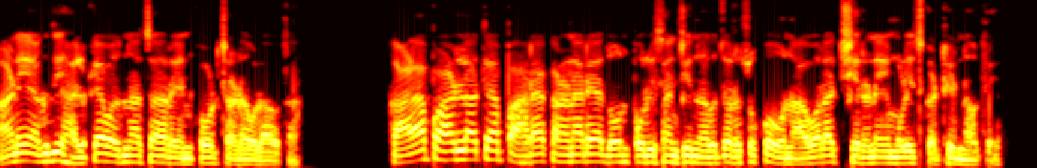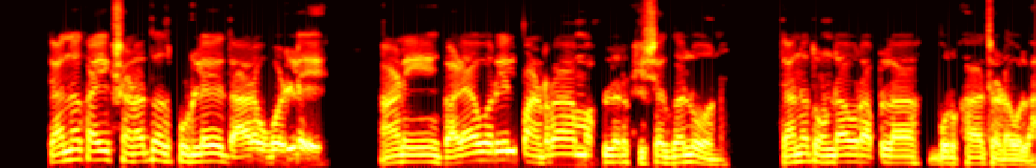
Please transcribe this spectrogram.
आणि अगदी हलक्या वजनाचा रेनकोट चढवला होता. काळा पहाडला त्या पहारा करणाऱ्या दोन पोलिसांची नजर चुकवून आवारात शिरणे मुळीच कठीण नव्हते. त्यानं काही क्षणातच पुढले दार उघडले आणि गळ्यावरील पांढरा मफलर खिशात घालून त्यानं तोंडावर आपला बुरखा चढवला.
